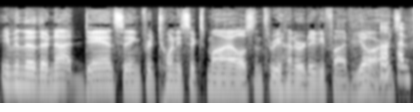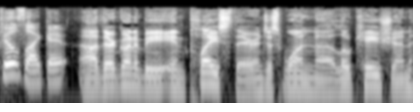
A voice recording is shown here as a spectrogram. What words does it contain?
even though they're not dancing for 26 miles and 385 yards. it feels like it. Uh, they're going to be in place there in just one uh, location,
